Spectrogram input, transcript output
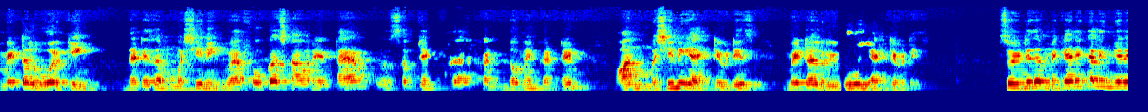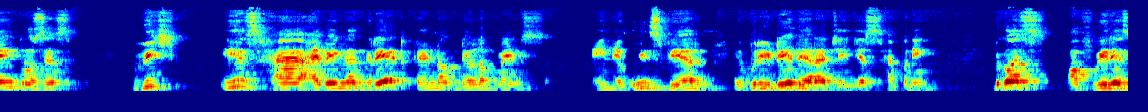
metalworking. That is a machining. We have focused our entire subject uh, domain content on machining activities, metal removing activities. So it is a mechanical engineering process which is ha- having a great kind of developments in every sphere. Every day there are changes happening because of various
